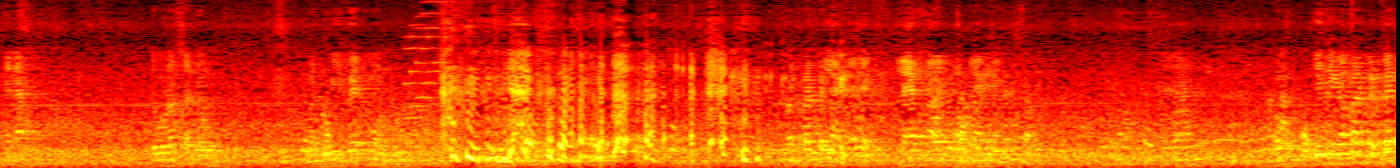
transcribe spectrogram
เนี่ยนะ ดูแล้วสะดุ้งมันมีเวทมนต์มันมันเป็นแรงเหล็กแรงหน่อยผมแรงหน่อยจริงๆก็มันเป็นเวท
